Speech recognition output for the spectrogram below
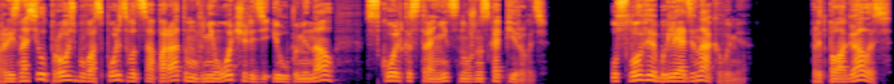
произносил просьбу воспользоваться аппаратом вне очереди и упоминал, сколько страниц нужно скопировать. Условия были одинаковыми. Предполагалось,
